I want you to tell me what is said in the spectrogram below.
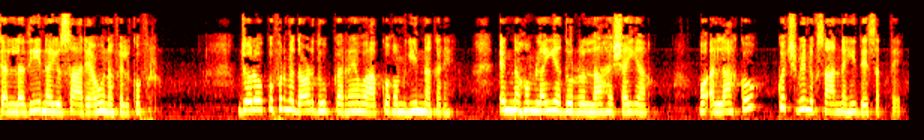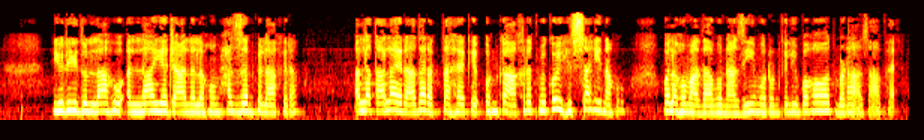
کلدین یوسار فل کفر جو لوگ کفر میں دوڑ دھوپ کر رہے ہیں، وہ آپ کو غمگین نہ کریں۔ ان نہ در اللہ شیا وہ اللہ کو کچھ بھی نقصان نہیں دے سکتے۔ یرید اللہ اللہ یا الحم حزن فلاخرا اللہ تعالیٰ ارادہ رکھتا ہے کہ ان کا آخرت میں کوئی حصہ ہی نہ ہو۔ وہ لہم عذاب و نازیم اور ان کے لیے بہت بڑا عذاب ہے۔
